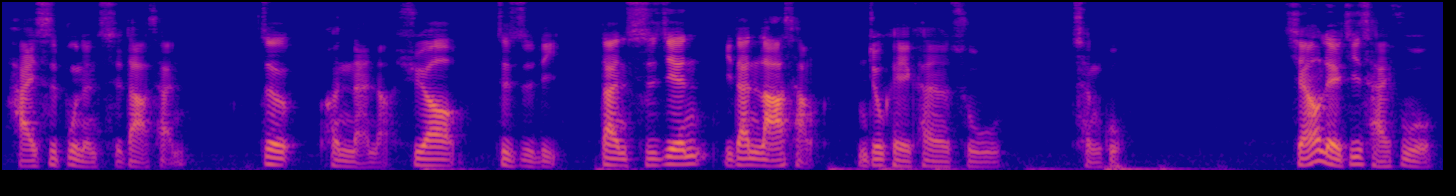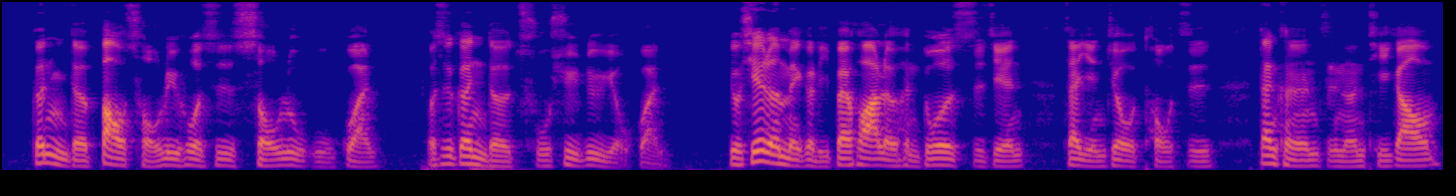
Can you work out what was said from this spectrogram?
还是不能吃大餐，这。很难啊，需要自制力。但时间一旦拉长，你就可以看得出成果。想要累积财富，跟你的报酬率或是收入无关，而是跟你的储蓄率有关。有些人每个礼拜花了很多的时间在研究投资，但可能只能提高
